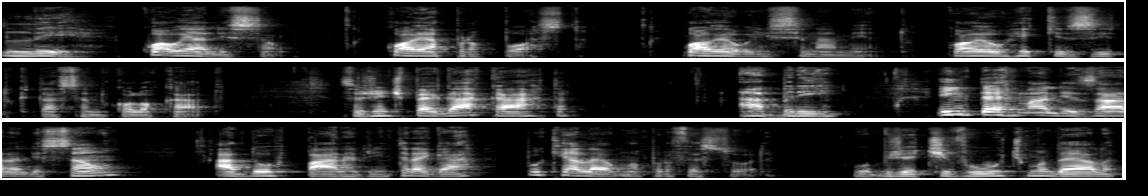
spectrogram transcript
ler qual é a lição, qual é a proposta, qual é o ensinamento, qual é o requisito que está sendo colocado. Se a gente pegar a carta, abrir, internalizar a lição, a dor para de entregar porque ela é uma professora. O objetivo último dela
